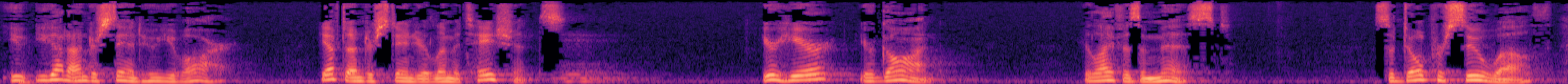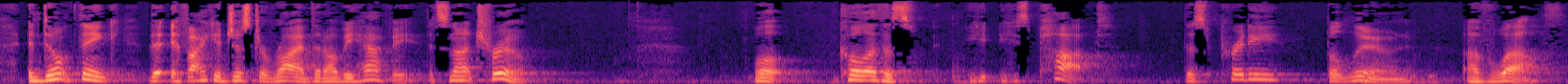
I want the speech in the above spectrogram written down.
you, you got to understand who you are. You have to understand your limitations. Mm. You're here, you're gone. Your life is a mist. So don't pursue wealth. And don't think that if I could just arrive that I'll be happy. It's not true. Well, Koheleth is, he, he's popped this pretty balloon of wealth.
